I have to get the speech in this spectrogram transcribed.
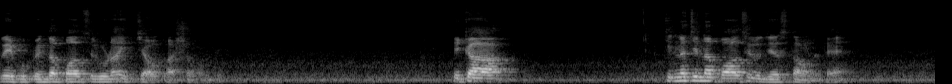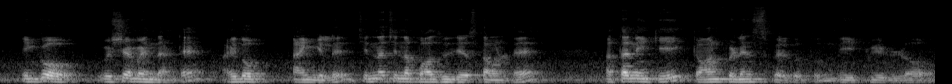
రేపు పెద్ద పాలసీలు కూడా ఇచ్చే అవకాశం ఉంది. ఇక చిన్న చిన్న పాలసీలు చేస్తూ ఉంటే ఇంకో విషయం ఏంటంటే ఐదో యాంగిల్ చిన్న చిన్న పాలసీలు చేస్తూ ఉంటే అతనికి కాన్ఫిడెన్స్ పెరుగుతుంది ఫీల్డ్లో.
